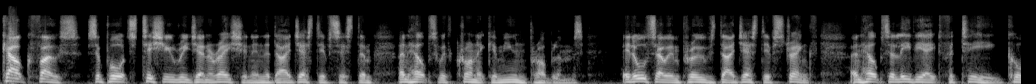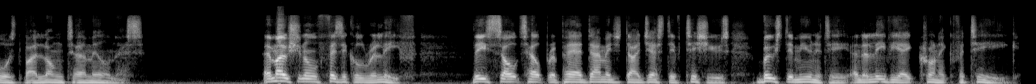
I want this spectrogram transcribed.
Calc Phos supports tissue regeneration in the digestive system and helps with chronic immune problems. It also improves digestive strength and helps alleviate fatigue caused by long-term illness. Emotional physical relief these salts help repair damaged digestive tissues, boost immunity, and alleviate chronic fatigue.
